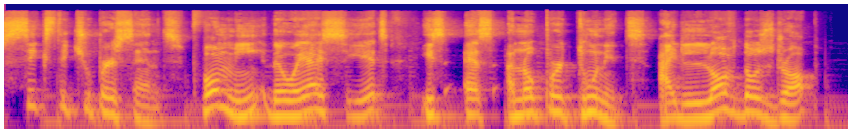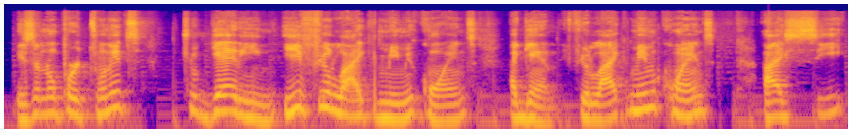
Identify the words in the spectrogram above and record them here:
62%. For me, the way I see it is as an opportunity. I love those drop. It's an opportunity to get in. If you like meme coins, again, if you like meme coins, I see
